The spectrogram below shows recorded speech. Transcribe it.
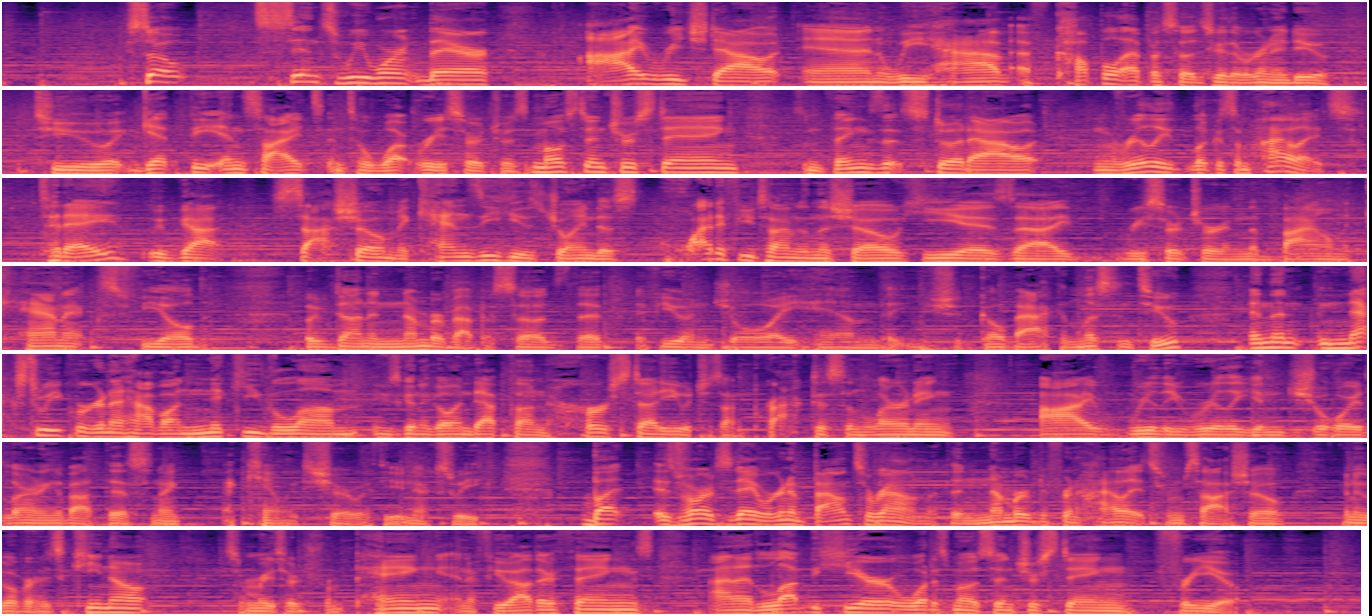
So, since we weren't there, I reached out and we have a couple episodes here that we're going to do to get the insights into what research was most interesting, some things that stood out, and really look at some highlights. Today, we've got Sasho MacKenzie. He's joined us quite a few times on the show. He is a researcher in the biomechanics field. We've done a number of episodes that if you enjoy him, that you should go back and listen to. And then next week we're going to have on Nikki Lum, who's going to go in depth on her study, which is on practice and learning. I really, really enjoyed learning about this, and I, I can't wait to share it with you next week. But as far as today, we're going to bounce around with a number of different highlights from Sasho. We're going to go over his keynote, some research from Ping, and a few other things. And I'd love to hear what is most interesting for you.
